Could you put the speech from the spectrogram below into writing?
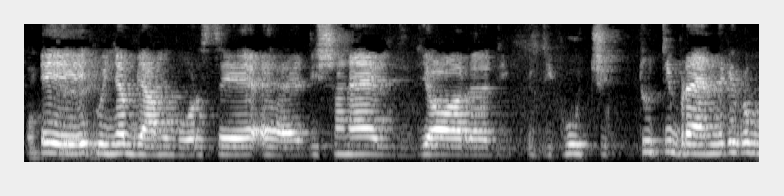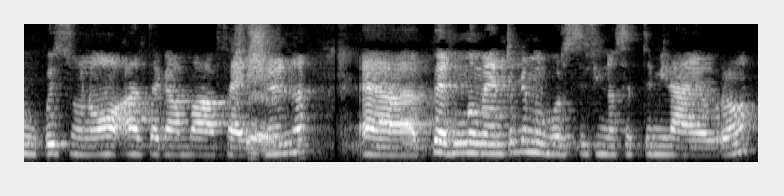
Ok. E quindi abbiamo borse eh, di Chanel, di Dior, di, di Gucci, tutti brand che comunque sono alta gamma fashion. Certo. Eh, per il momento abbiamo borse fino a 7.000 euro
